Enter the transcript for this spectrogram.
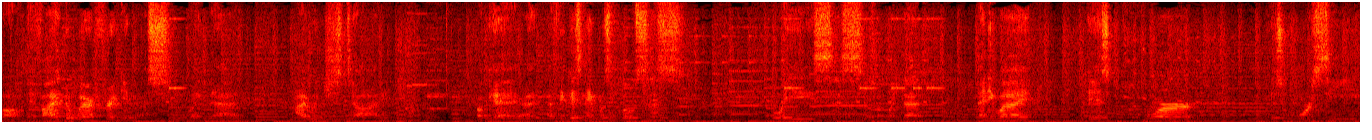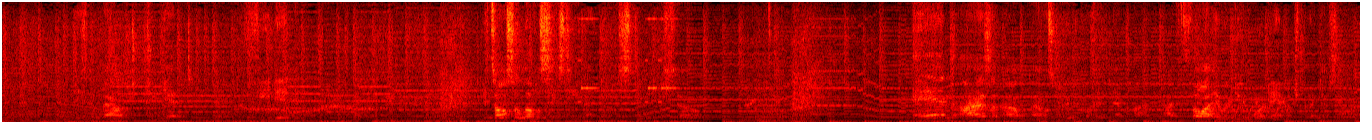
Oh, if I had to wear freaking a suit like that, I would just die. Okay, I, I think his name was Losis, Oasis, or something like that. Anyway, his horror, his horsey is about to get defeated. It's also level 16. And I was, oh, that was a critical hit, never mind. I thought it would do more damage, but I guess not.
